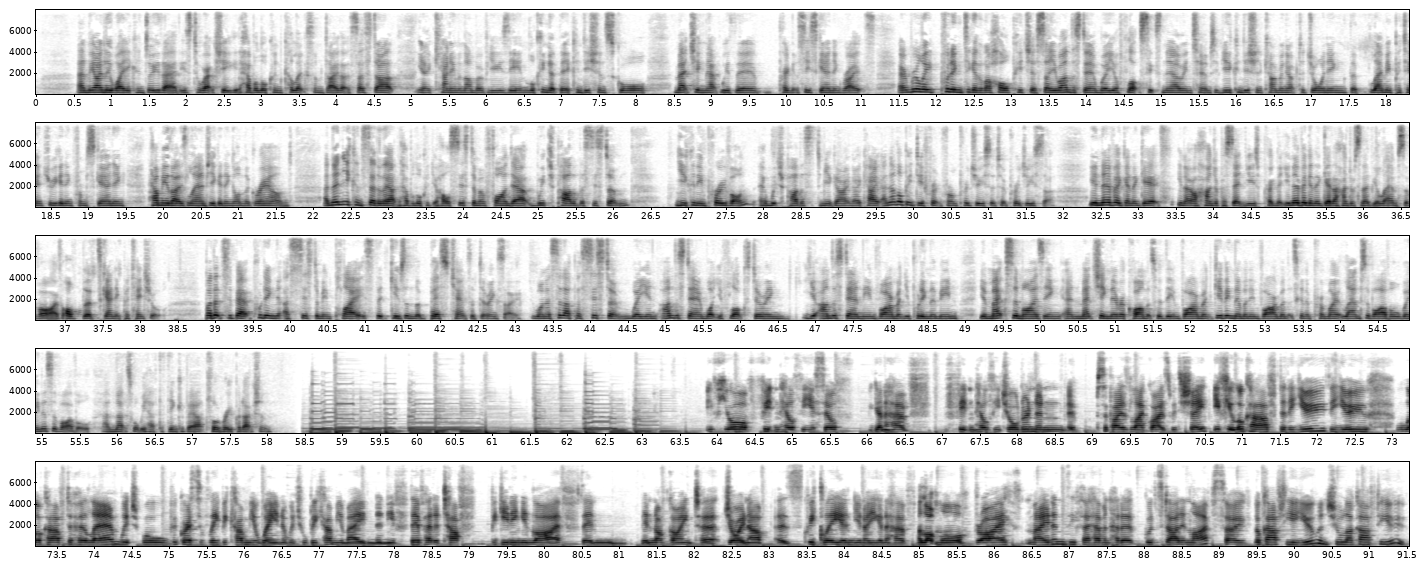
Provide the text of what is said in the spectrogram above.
And the only way you can do that is to actually have a look and collect some data. So start, you know, counting the number of ewes in, looking at their condition score, matching that with their pregnancy scanning rates, and really putting together the whole picture so you understand where your flock sits now in terms of ewe condition coming up to joining, the lambing potential you're getting from scanning, how many of those lambs you're getting on the ground. And then you can set it out and have a look at your whole system and find out which part of the system you can improve on and which part of the system you're going okay. And that'll be different from producer to producer. You're never going to get, you know, 100% ewes pregnant. You're never going to get 100% of your lambs survive of the scanning potential but it's about putting a system in place that gives them the best chance of doing so. You want to set up a system where you understand what your flock's doing, you understand the environment you're putting them in, you're maximising and matching their requirements with the environment, giving them an environment that's going to promote lamb survival, weaner survival, and that's what we have to think about for reproduction. If you're fit and healthy yourself, you're going to have fit and healthy children, and I uh, suppose likewise with sheep. If you look after the ewe, the ewe will look after her lamb, which will progressively become your weaner, which will become your maiden. And if they've had a tough beginning in life, then they're not going to join up as quickly, and you know, you're going to have a lot more dry maidens if they haven't had a good start in life. So look after your ewe, and she'll look after you.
